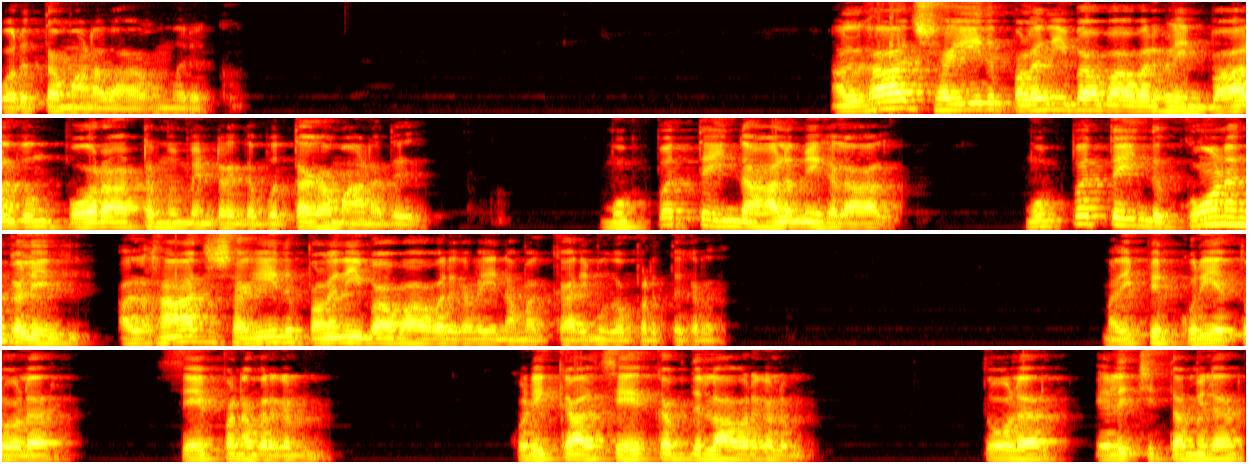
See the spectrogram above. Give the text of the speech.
பொருத்தமானதாகவும் இருக்கும். அல்ஹாஜ் ஷஹீது பழனி பாபா அவர்களின் வாழ்வும் போராட்டமும் என்ற இந்த புத்தகமானது முப்பத்தைந்து ஆளுமைகளால் முப்பத்தைந்து கோணங்களில் அல்ஹாஜ் ஷஹீது பழனி பாபா அவர்களை நமக்கு அறிமுகப்படுத்துகிறது. மதிப்பிற்குரிய தோழர் சேப்பன் அவர்களும் கொடிக்கால் சேக் அப்துல்லா அவர்களும் தோழர் எழுச்சி தமிழர்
